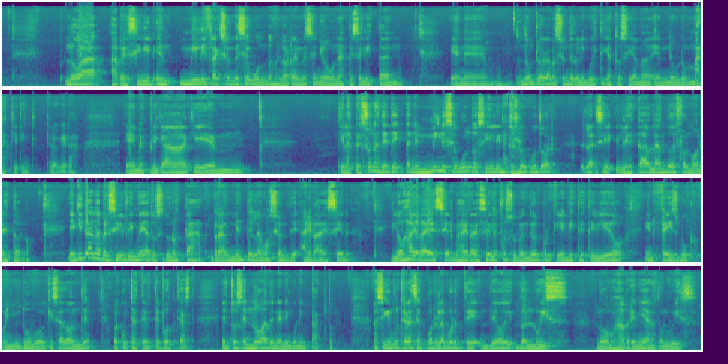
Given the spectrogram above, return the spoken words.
lo va a percibir en milifracción de segundos. La otra vez me enseñó una especialista en, eh, no en programación de la lingüística, esto se llama en neuromarketing, creo que era. Eh, me explicaba que, mm, que las personas detectan en milisegundos si el interlocutor si les está hablando de forma honesta o no. Y aquí te van a percibir de inmediato si tú no estás realmente en la emoción de agradecer. Y lo vas a agradecer, vas a agradecer el esfuerzo del vendedor porque viste este video en Facebook o en YouTube o quizá donde, o escuchaste este podcast, entonces no va a tener ningún impacto. Así que muchas gracias por el aporte de hoy, don Luis. Lo vamos a premiar, don Luis.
